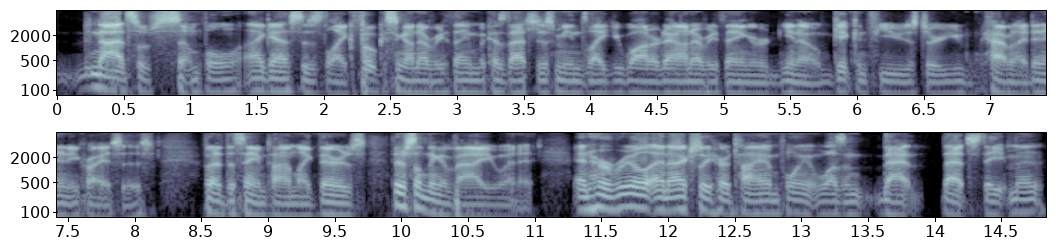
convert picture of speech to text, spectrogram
not so simple, I guess, is like focusing on everything because that just means like you water down everything or you know get confused or you have an identity crisis. But at the same time, like there's there's something of value in it. And her real and actually her tie-in point wasn't that that statement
